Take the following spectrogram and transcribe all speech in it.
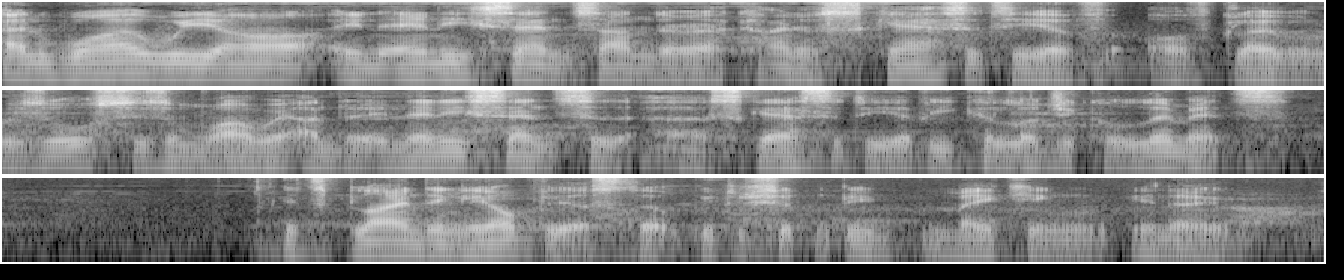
And while we are in any sense under a kind of scarcity of, of global resources, and while we're under in any sense a, a scarcity of ecological limits, it's blindingly obvious that we shouldn't be making, you know,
